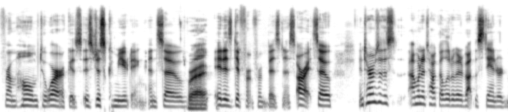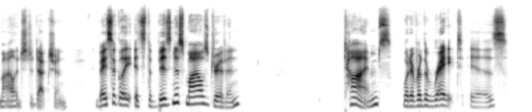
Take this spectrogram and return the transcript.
from home to work is is just commuting, and so Right. it is different from business. All right, so in terms of this, I'm going to talk a little bit about the standard mileage deduction. Basically, it's the business miles driven times whatever the rate is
